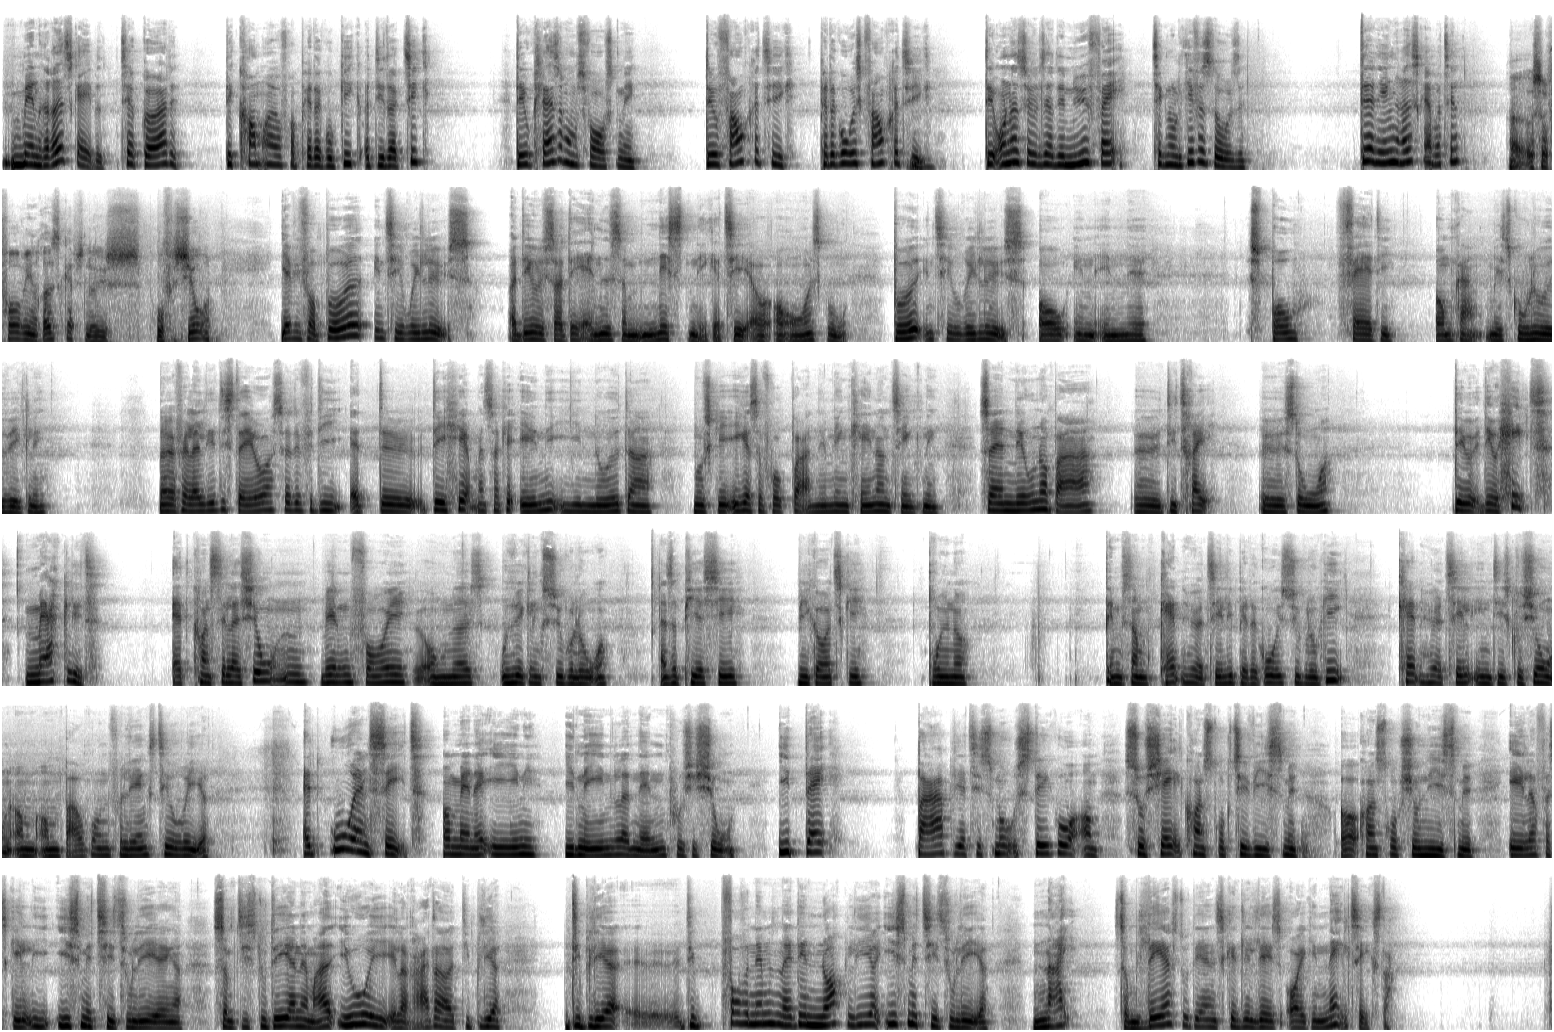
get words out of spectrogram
Men redskabet til at gøre det, det kommer jo fra pædagogik og didaktik. Det er jo klasserumsforskning. Det er jo fagkritik, pædagogisk fagkritik. Mm. Det er undersøgelse af det nye fag, teknologiforståelse. Det er de ingen redskaber til. Og så får vi en redskabsløs profession. Ja, vi får både en teoriløs, og det er jo så det andet, som næsten ikke er til at, at overskue. Både en teoriløs og en, en uh, sprogfattig omgang med skoleudvikling. Når jeg falder lidt i staver, så er det fordi, at øh, det er her, man så kan ende i noget, der måske ikke er så frugtbart, nemlig en kanontænkning. Så jeg nævner bare øh, de tre øh, store. Det er, jo, det er jo helt mærkeligt, at konstellationen mellem forrige århundredes udviklingspsykologer, altså Piaget, Vygotsky, Brynner, dem som kan høre til i pædagogisk psykologi, kan høre til i en diskussion om, om baggrunden for læringsteorier, at uanset om man er enig i den ene eller den anden position, i dag bare bliver til små stikord om social konstruktivisme og konstruktionisme eller forskellige ismetituleringer, som de studerende er meget ivrige, eller rettere, de bliver, de, bliver, øh, de får fornemmelsen af, at det er nok lige at ismetitulere. Nej, som lærerstuderende skal de læse originaltekster.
